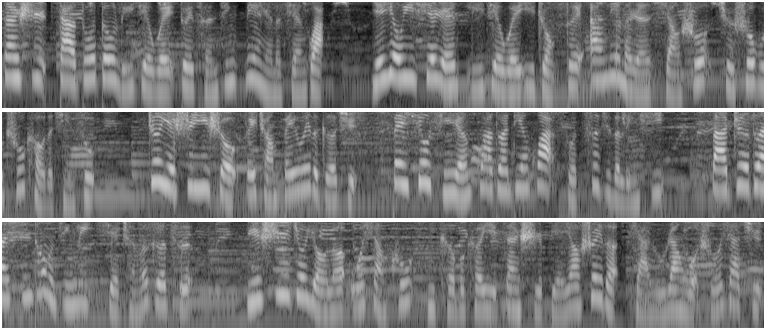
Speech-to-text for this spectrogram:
但是大多都理解为对曾经恋人的牵挂，也有一些人理解为一种对暗恋的人想说却说不出口的情愫。这也是一首非常卑微的歌曲。被旧情人挂断电话所刺激的林夕，把这段心痛的经历写成了歌词，于是就有了我想哭，你可不可以暂时别要睡的？假如让我说下去。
